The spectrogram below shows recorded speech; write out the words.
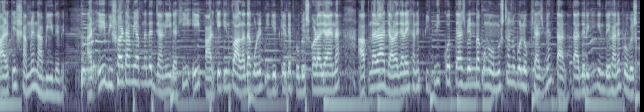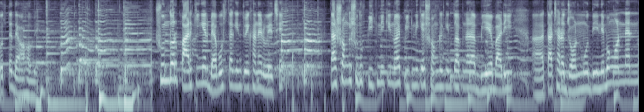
পার্কের সামনে নামিয়ে দেবে। আর এই বিষয়টা আমি আপনাদের জানিয়ে রাখি, এই পার্কে কিন্তু আলাদা করে টিকিট কেটে প্রবেশ করা যায় না। আপনারা যারা যারা এখানে পিকনিক করতে আসবেন বা কোনো অনুষ্ঠান উপলক্ষে আসবেন, তার, তাদেরকে কিন্তু এখানে প্রবেশ করতে দেওয়া হবে। সুন্দর পার্কিংয়ের ব্যবস্থা কিন্তু এখানে রয়েছে। তার সঙ্গে শুধু পিকনিকই নয় পিকনিকের সঙ্গে কিন্তু আপনারা বিয়ে বাড়ি তাছাড়া জন্মদিন এবং অন্যান্য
